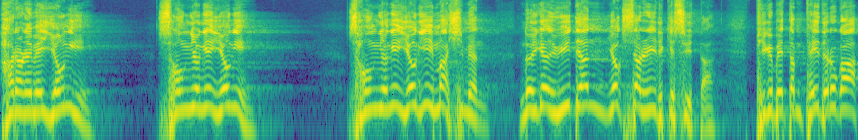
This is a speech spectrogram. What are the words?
하나님의 영이 성령의 영이 성령의 영이 임하시면 너희가 위대한 역사를 일으킬 수 있다. 비급했던 베드로가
